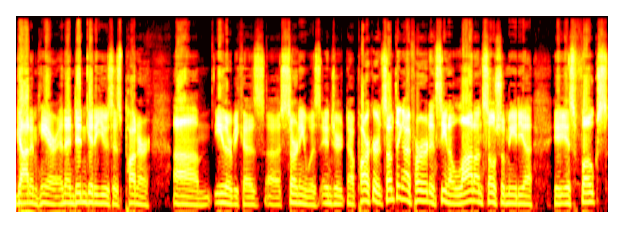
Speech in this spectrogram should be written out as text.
Got him here, and then didn't get to use his punter um, either because uh, Cerni was injured. Now, Parker, something I've heard and seen a lot on social media is folks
